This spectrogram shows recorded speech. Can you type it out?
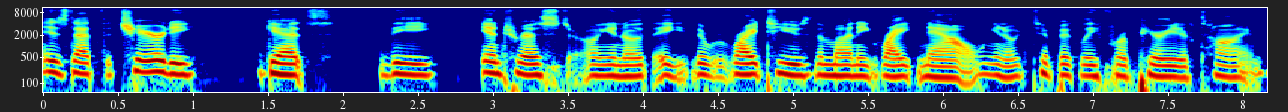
is that the charity gets the interest, or, you know, the, the right to use the money right now, you know, typically for a period of time.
